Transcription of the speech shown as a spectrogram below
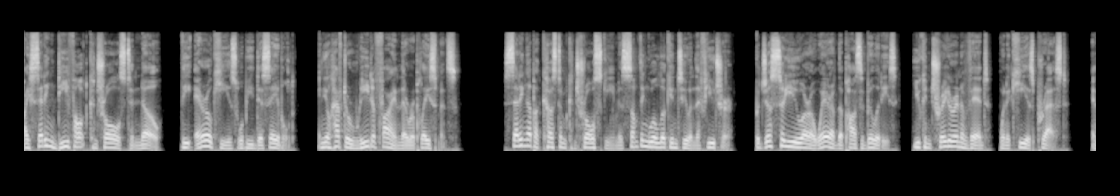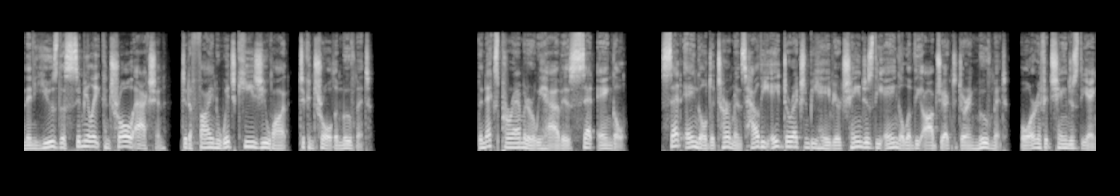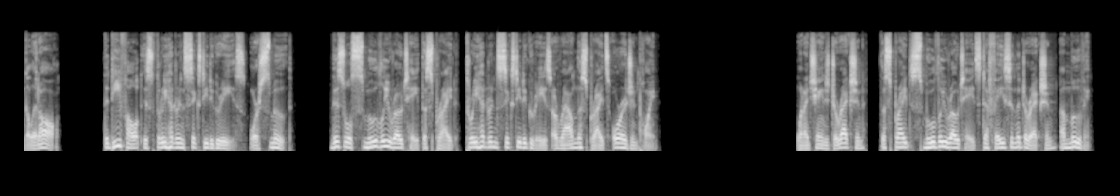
By setting default controls to no, the arrow keys will be disabled, and you'll have to redefine their replacements. Setting up a custom control scheme is something we'll look into in the future, but just so you are aware of the possibilities, you can trigger an event when a key is pressed, and then use the simulate control action to define which keys you want to control the movement. The next parameter we have is set angle. Set angle determines how the 8 direction behavior changes the angle of the object during movement, or if it changes the angle at all. The default is 360 degrees, or smooth. This will smoothly rotate the sprite 360 degrees around the sprite's origin point. When I change direction, the sprite smoothly rotates to face in the direction I'm moving.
